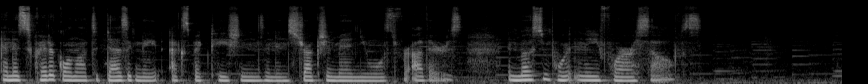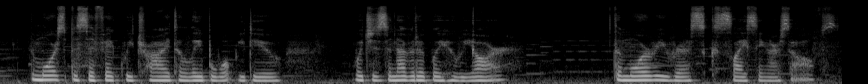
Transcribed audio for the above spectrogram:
and it's critical not to designate expectations and instruction manuals for others, and most importantly, for ourselves. The more specific we try to label what we do, which is inevitably who we are, the more we risk slicing ourselves.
